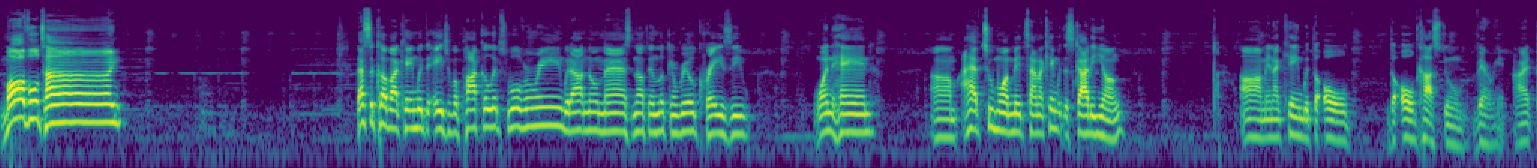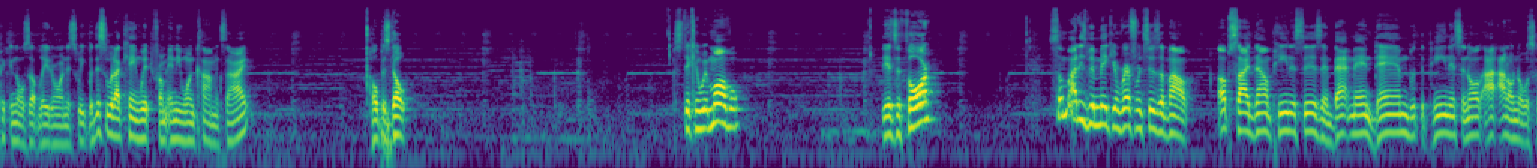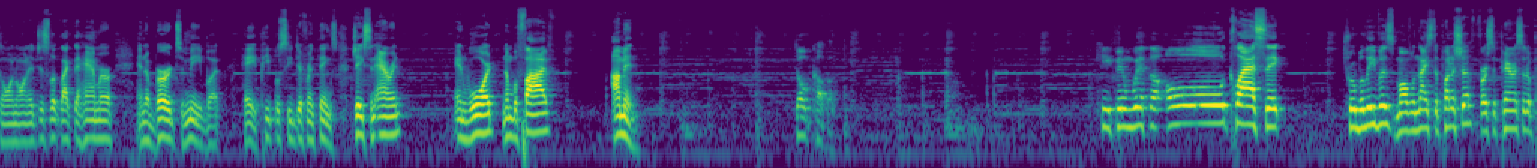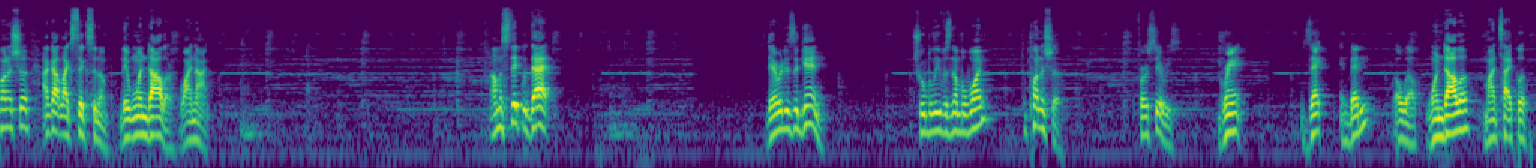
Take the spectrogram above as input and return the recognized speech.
Marvel time. That's the cover I came with, the Age of Apocalypse Wolverine, without no mask, nothing, looking real crazy. One hand. Um, I have two more Midtown. I came with the Skottie Young. Um, and I came with the old, the old costume variant. All right, picking those up later on this week. But this is what I came with from Anyone Comics. All right. Hope it's dope. Sticking with Marvel. There's a Thor. Somebody's been making references about upside down penises and Batman damned with the penis and all. I, I, don't know what's going on. It just looked like the hammer and a bird to me. But hey, people see different things. Jason Aaron and Ward, number five. I'm in. Dope cover. Keeping with the old classic. True Believers, Marvel Knights, The Punisher, first appearance of The Punisher. I got like six of them. They're $1. Why not? I'm going to stick with that. There it is again. True Believers number one, The Punisher. First series. Grant, Zeck, and Beatty. Oh well, one dollar, my type of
